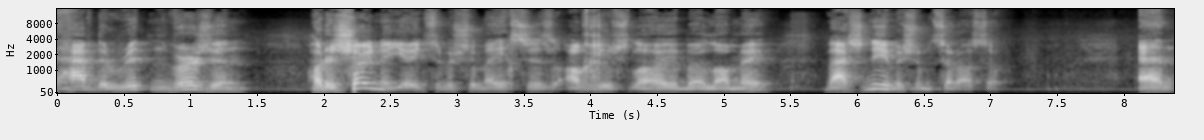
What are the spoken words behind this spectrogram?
have the written version, Harishoyna Yitzim Shemeich says Achiv Shlohi Be'elamah, Vashni mishum. And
